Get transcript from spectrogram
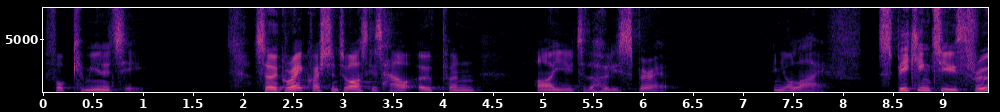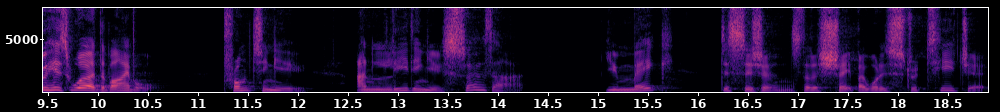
for community. So, a great question to ask is how open are you to the Holy Spirit in your life, speaking to you through His Word, the Bible, prompting you and leading you so that you make decisions that are shaped by what is strategic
